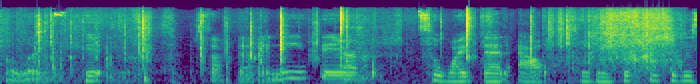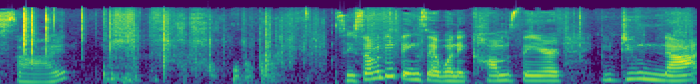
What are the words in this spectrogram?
So let's get stuff that I need there to wipe that out. So we're going to put you to the side. See, some of the things that when it comes there, you do not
